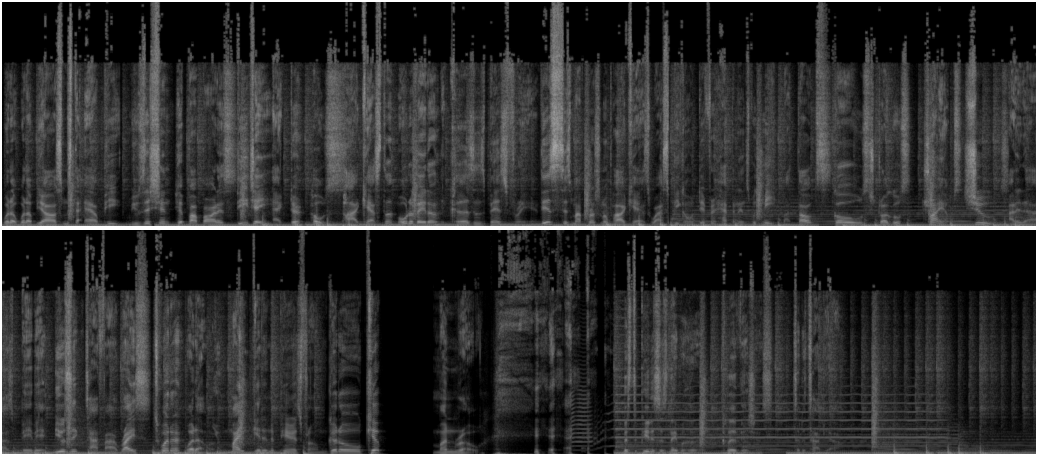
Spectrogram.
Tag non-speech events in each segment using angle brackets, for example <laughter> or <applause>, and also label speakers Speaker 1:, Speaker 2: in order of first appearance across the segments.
Speaker 1: What up, what up, y'all? It's Mr. Pete, musician, hip hop artist, DJ, actor, host, podcaster, motivator, and cousin's best friend. This is my personal podcast where I speak on different happenings with me, my thoughts, goals, struggles, triumphs, shoes, Adidas, baby, music, Thai Five Rice, Twitter, whatever. You might get an appearance from good old Kip Monroe. <laughs> Mr. Peterson's neighborhood, Clear Visions. To the top, y'all.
